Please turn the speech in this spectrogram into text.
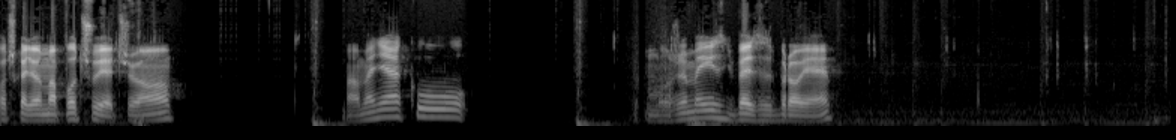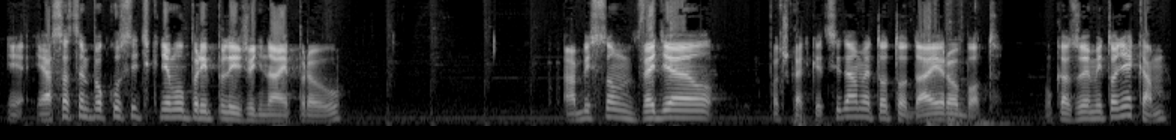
Počkať, on ma počuje, čo? Máme nejakú... Môžeme ísť bez zbroje. Ja sa chcem pokúsiť k nemu priplížiť najprv. Aby som vedel... Počkať, keď si dáme toto, daj robot. Ukazuje mi to niekam?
